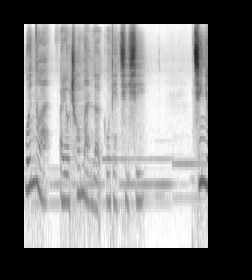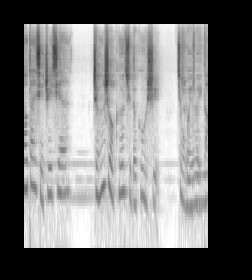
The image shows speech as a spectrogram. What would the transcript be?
温暖而又充满了古典气息，轻描淡写之间，整首歌曲的故事就娓娓道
